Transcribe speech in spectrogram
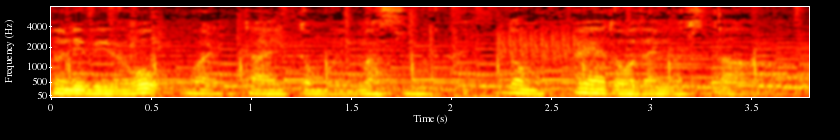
のレビューを終わりたいと思います。どうもありがとうございました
